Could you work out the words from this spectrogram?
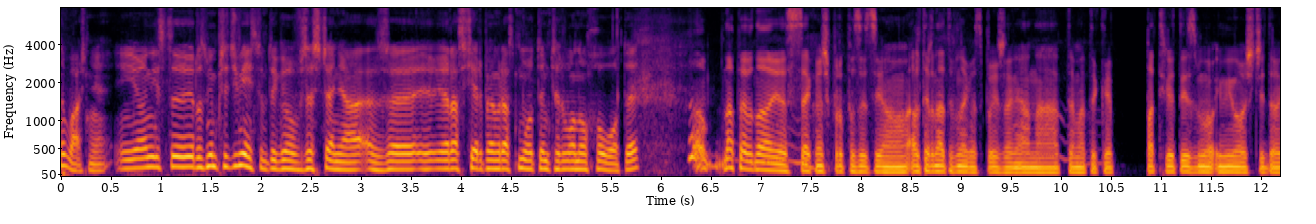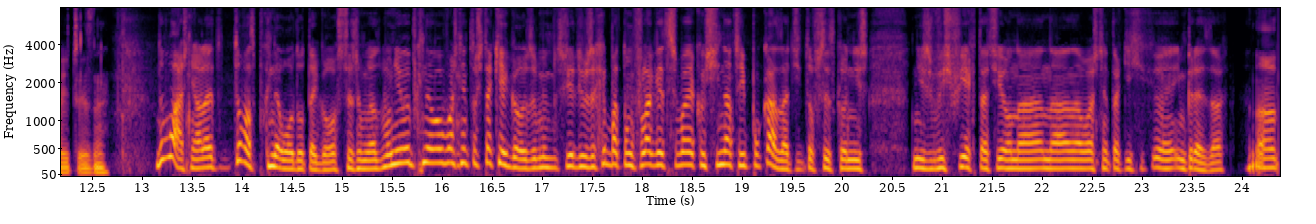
No właśnie. I on jest, e, rozumiem, przeciwieństwem tego wrzeszczenia, że raz sierpem, raz młotem, czerwoną hołotę. No, na pewno jest jakąś propozycją alternatywnego spojrzenia na tematykę patriotyzmu i miłości do ojczyzny. No właśnie, ale co was pchnęło do tego, szczerze mówiąc? Bo mnie wypchnęło właśnie coś takiego, żebym stwierdził, że chyba tą flagę trzeba jakoś inaczej pokazać i to wszystko, niż, niż wyświechtać ją na, na, na właśnie takich e, imprezach. No, e,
